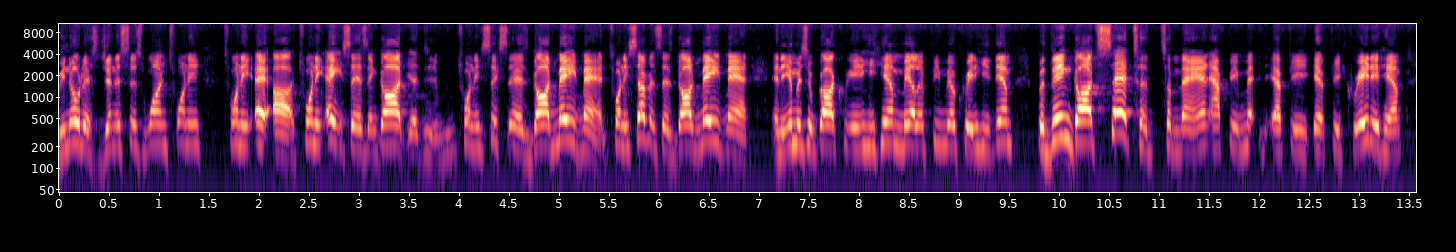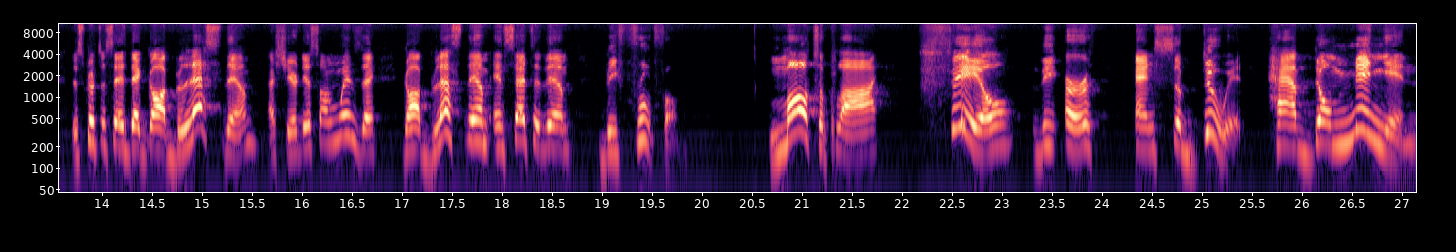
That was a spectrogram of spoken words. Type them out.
We know this. Genesis 1 20, 28, uh, 28 says, and God, uh, 26 says, God made man. 27 says, God made man. In the image of God created he him, male and female created he them. But then God said to, to man, after he, after, he, after he created him, the scripture says that God blessed them. I shared this on Wednesday. God blessed them and said to them, Be fruitful, multiply, fill the earth, and subdue it have dominion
